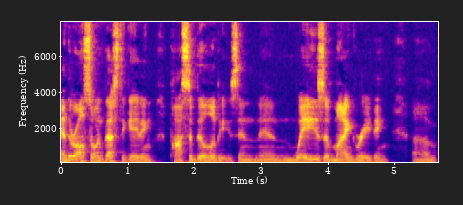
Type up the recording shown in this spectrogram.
And they're also investigating possibilities and, and ways of migrating um,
